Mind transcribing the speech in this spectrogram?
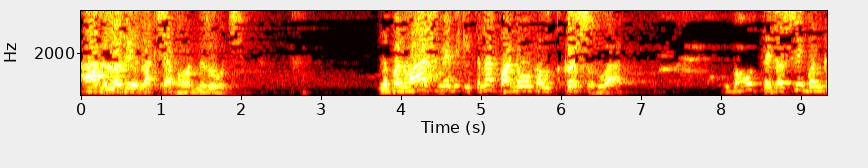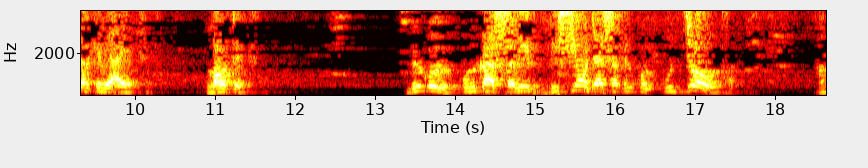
आग लगे लक्षा भवन में रोज। जब वनवास में भी इतना पांडवों का उत्कर्ष हुआ बहुत तेजस्वी बन करके वे आए थे, लौटे थे। बिल्कुल उनका शरीर विषयों जैसा बिल्कुल उज्जवल था और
